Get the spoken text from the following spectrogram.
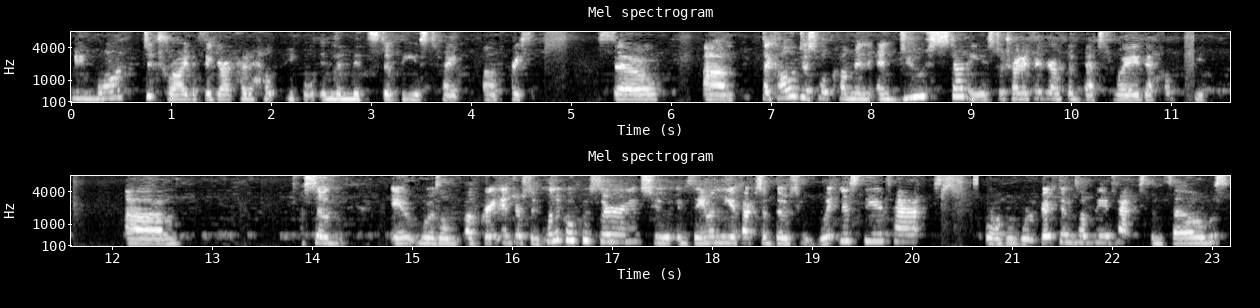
we want to try to figure out how to help people in the midst of these type of crises. So um, psychologists will come in and do studies to try to figure out the best way to help people. Um, so it was a, of great interest in clinical concern to examine the effects of those who witnessed the attacks or who were victims of the attacks themselves.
